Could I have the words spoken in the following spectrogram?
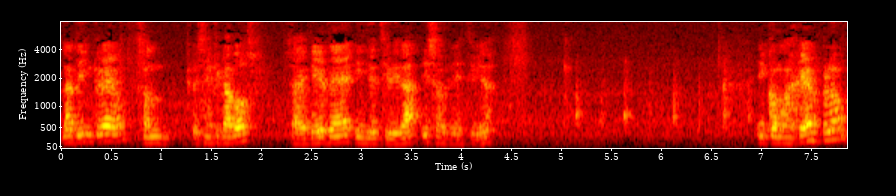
latín, creo, son, significa dos, o sea que tiene que tener inyectividad y sobreyectividad. Y como ejemplo,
